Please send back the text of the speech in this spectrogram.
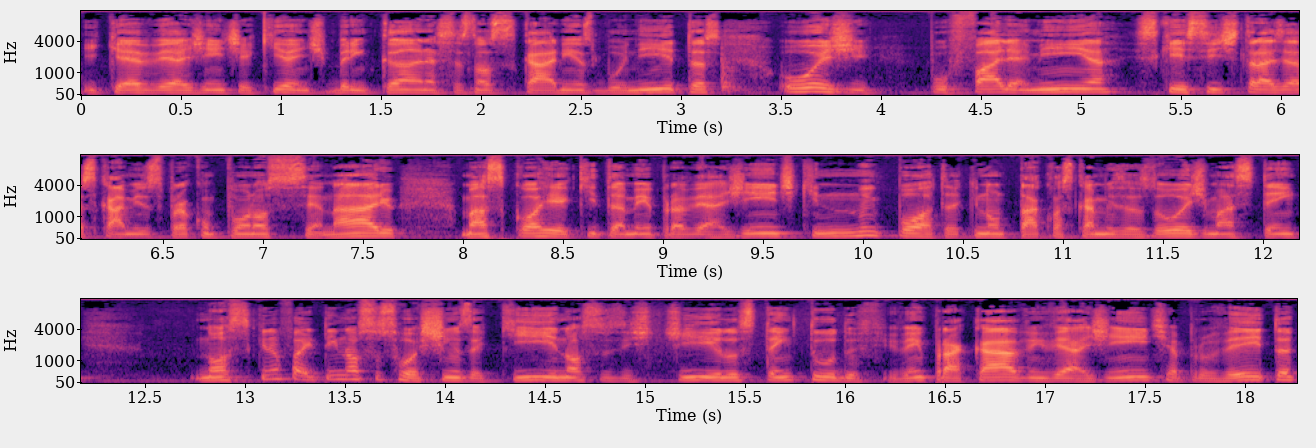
e quer ver a gente aqui, a gente brincando, essas nossas carinhas bonitas. Hoje, por falha minha, esqueci de trazer as camisas para compor o nosso cenário, mas corre aqui também para ver a gente, que não importa que não tá com as camisas hoje, mas tem nossa, que não falei, tem nossos roxinhos aqui, nossos estilos, tem tudo, filho. Vem pra cá, vem ver a gente, aproveita.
